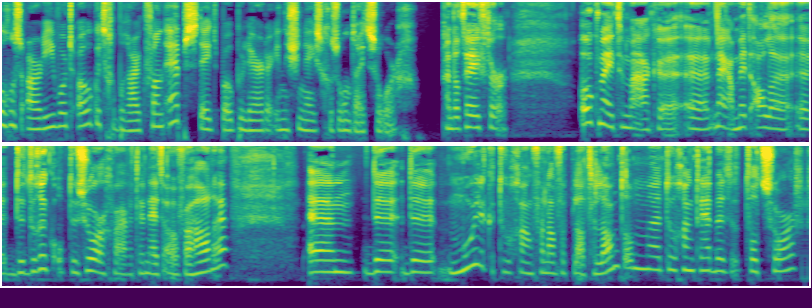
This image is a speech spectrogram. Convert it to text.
En volgens Ardi wordt ook het gebruik van apps steeds populairder in de Chinese gezondheidszorg. En dat heeft er ook mee te maken uh, nou ja, met alle uh, de druk op de zorg waar we het er net over hadden. Um, de, de moeilijke toegang vanaf het platteland om uh, toegang te hebben tot zorg.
